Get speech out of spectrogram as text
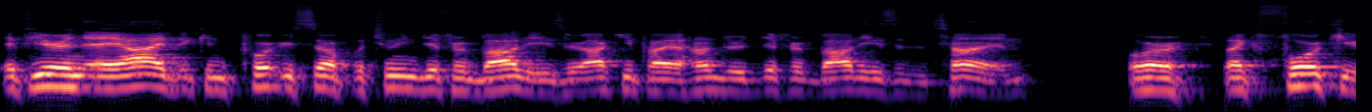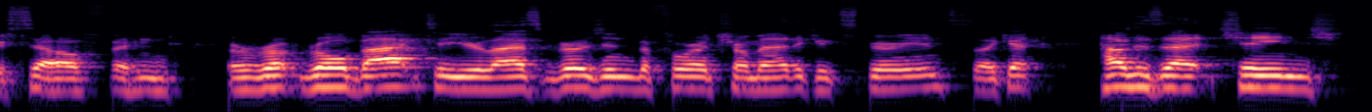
if you're an AI that can port yourself between different bodies or occupy a hundred different bodies at a time, or like fork yourself and or ro- roll back to your last version before a traumatic experience? Like, uh, how does that change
